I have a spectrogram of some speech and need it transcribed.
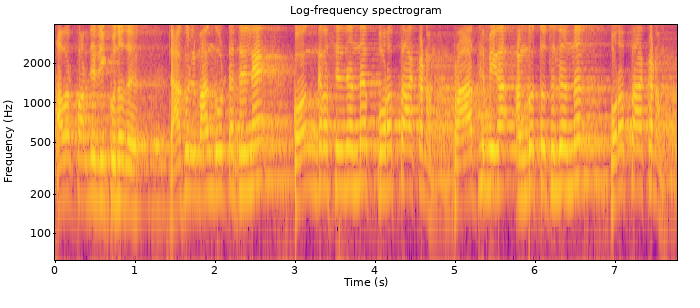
അവർ പറഞ്ഞിരിക്കുന്നത്. രാഹുൽ മാങ്കൂട്ടത്തിനെ കോൺഗ്രസിൽ നിന്ന് പുറത്താക്കണം. പ്രാഥമിക അംഗത്വത്തിൽ നിന്ന് പുറത്താക്കണം.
